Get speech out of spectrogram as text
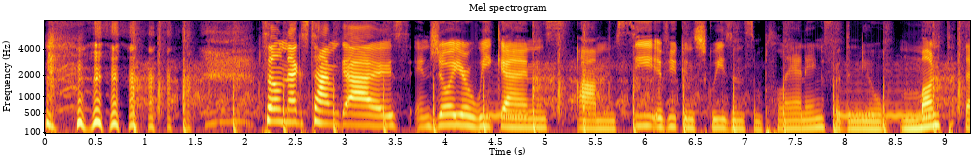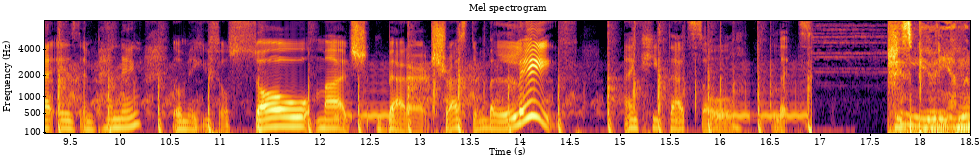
Till next time, guys, enjoy your weekends. Um, see if you can squeeze in some planning for the new month that is impending. It'll make you feel so much better. Trust and believe, and keep that soul lit. She's beauty and the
